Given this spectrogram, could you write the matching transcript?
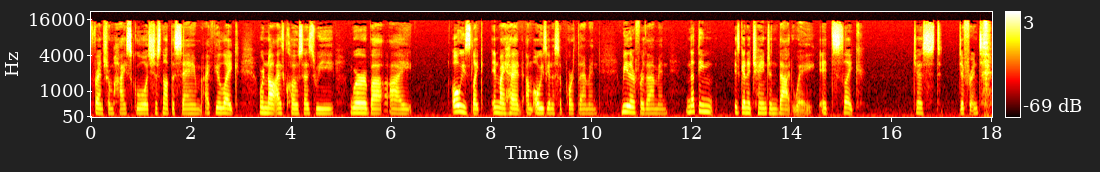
friends from high school. It's just not the same. I feel like we're not as close as we were, but I always like in my head, I'm always going to support them and be there for them and nothing is going to change in that way. It's like just different.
